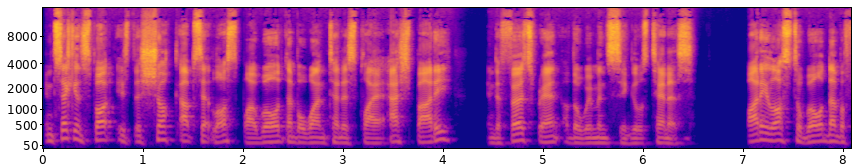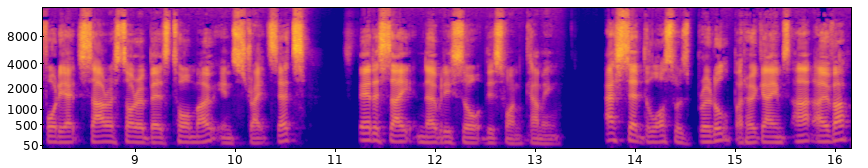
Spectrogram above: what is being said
In second spot is the shock upset loss by world number one tennis player Ash Barty in the first round of the women's singles tennis. Barty lost to world number 48 Sara Sorribes Tormo in straight sets. It's fair to say nobody saw this one coming. Ash said the loss was brutal, but her games aren't over.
